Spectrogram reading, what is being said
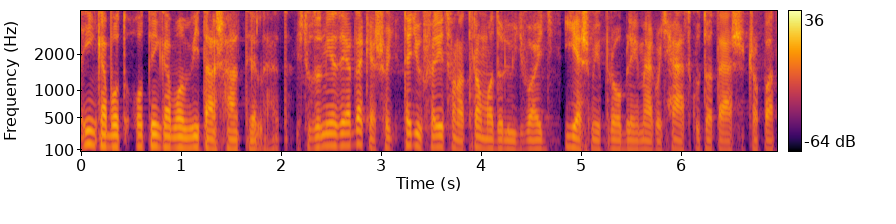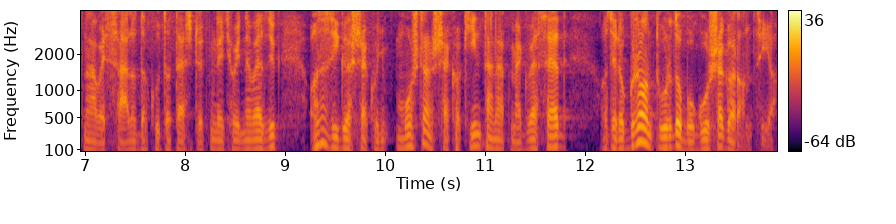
inkább ott, ott inkább van vitás háttér lehet. És tudod mi az érdekes? Hogy tegyük fel, itt van a tramadol ügy, vagy ilyesmi problémák, hogy házkutatás a csapatnál, vagy szállodakutatás, tök mindegy, hogy nevezzük. Az az igazság, hogy mostanság, ha kintánát megveszed, azért a Grand Tour dobogósa garancia.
